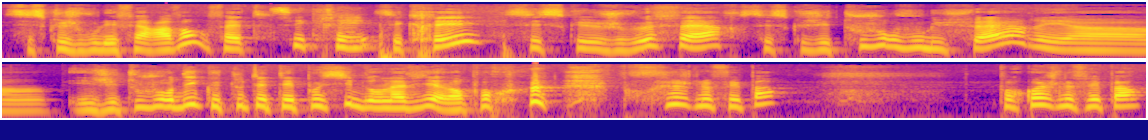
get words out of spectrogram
c'est ce que je voulais faire avant, en fait. C'est créer. C'est créer. C'est ce que je veux faire. C'est ce que j'ai toujours voulu faire et, euh, et j'ai toujours dit que tout était possible dans la vie. Alors pourquoi, pourquoi je le fais pas? Pourquoi je le fais pas?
